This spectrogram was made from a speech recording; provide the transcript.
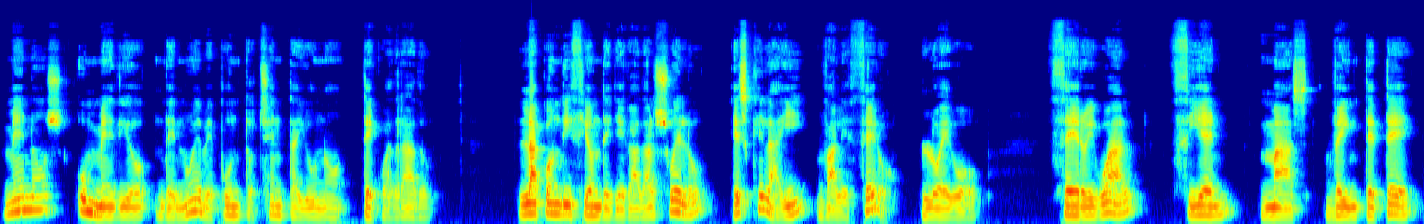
menos un medio de 9.81 t cuadrado. La condición de llegada al suelo es que la i vale 0. Luego, 0 igual 100 más 20t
